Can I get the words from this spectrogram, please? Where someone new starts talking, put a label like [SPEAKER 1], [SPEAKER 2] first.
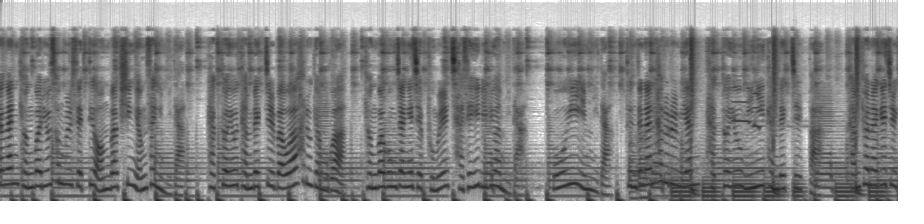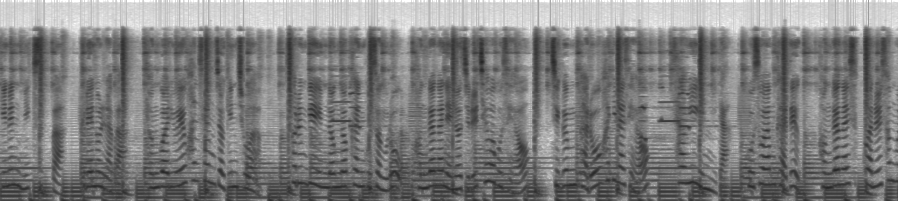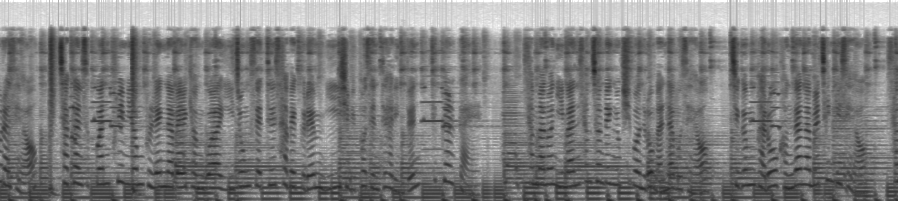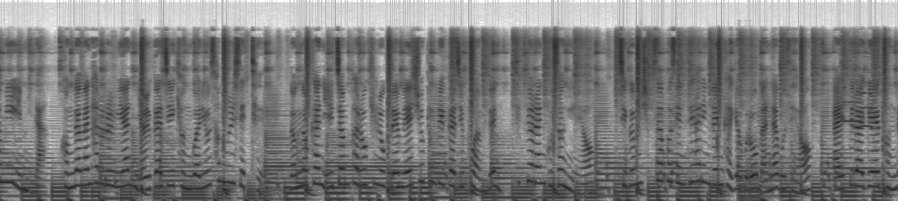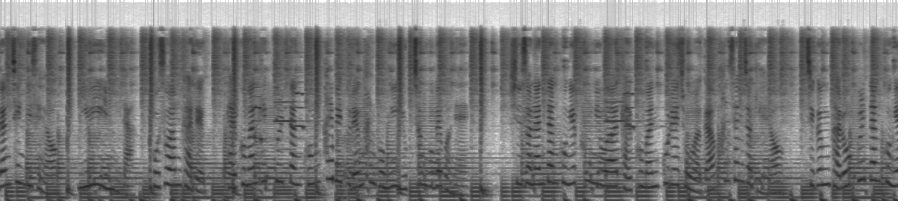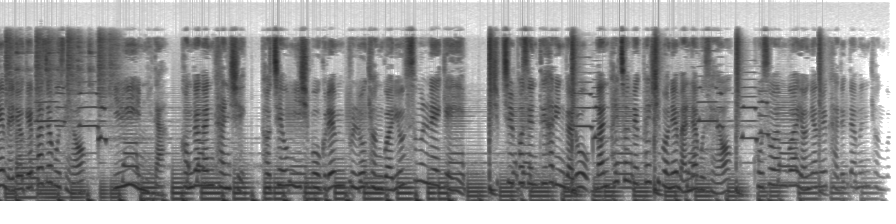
[SPEAKER 1] 다양한 견과류 선물 세트 언박싱 영상입니다. 닥터유 단백질바와 하루경과 견과공장의 제품을 자세히 리뷰합니다. 5위입니다. 든든한 하루를 위한 닥터유 미니 단백질바. 간편하게 즐기는 믹스바, 그래놀라바, 견과류의 환상적인 조합. 30개 입 넉넉한 구성으로 건강한 에너지를 채워보세요. 지금 바로 확인하세요. 4위입니다. 고소함 가득 건강한 습관을 선물하세요. 착한 습관 프리미엄 블랙라벨 견과 2종 세트 400g 22% 할인된 특별가에 3만원 2만 3,160원으로 만나보세요. 지금 바로 건강함을 챙기세요. 3위입니다. 건강한 하루를 위한 10가지 견과류 선물 세트. 넉넉한 1.85kg의 쇼핑백까지 포함된 특별한 구성이에요. 지금 14% 할인된 가격으로 만나보세요. 알뜰하게 건강 챙기세요. 2위입니다. 고소함 가득 달콤한 햇불 땅콩 800g 한 봉이 6,900원에 신선한 땅콩의 풍미와 달콤한 꿀의 조화가 환상적이에요. 지금 바로 꿀땅콩의 매력에 빠져보세요. 1위입니다. 건강한 간식 더채움 25g 블루 견과류 24개 입 17% 할인가로 18,180원에 만나보세요. 고소함과 영양을 가득 담은 견과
